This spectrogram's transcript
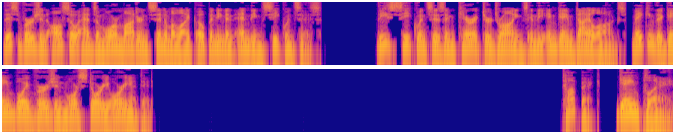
This version also adds a more modern cinema-like opening and ending sequences. These sequences and character drawings in the in-game dialogues, making the Game Boy version more story-oriented. Gameplay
